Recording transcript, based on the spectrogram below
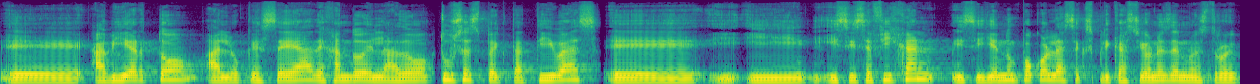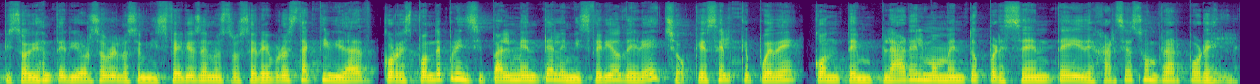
eh, abierto a lo que sea, dejando de lado tus expectativas eh, y, si se fijan y siguiendo un poco las explicaciones de nuestro episodio anterior sobre los hemisferios de nuestro cerebro, esta actividad corresponde principalmente al hemisferio derecho, que es el que puede contemplar el momento presente y dejarse asombrar por él.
